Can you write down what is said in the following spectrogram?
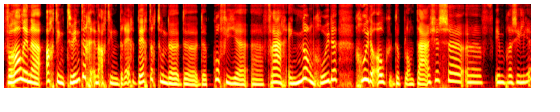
Vooral in eh, 1820 en 1830, toen de, de, de koffievraag enorm groeide, groeiden ook de plantages eh, eh, in Brazilië.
